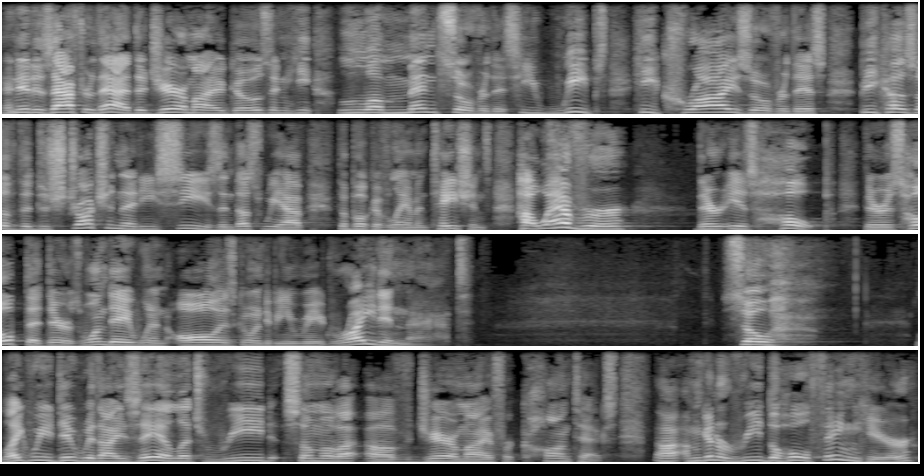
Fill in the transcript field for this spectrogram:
And it is after that that Jeremiah goes and he laments over this. He weeps, he cries over this because of the destruction that he sees. And thus we have the book of Lamentations. However, there is hope. There is hope that there is one day when all is going to be made right in that. So, like we did with Isaiah, let's read some of, of Jeremiah for context. Uh, I'm going to read the whole thing here.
